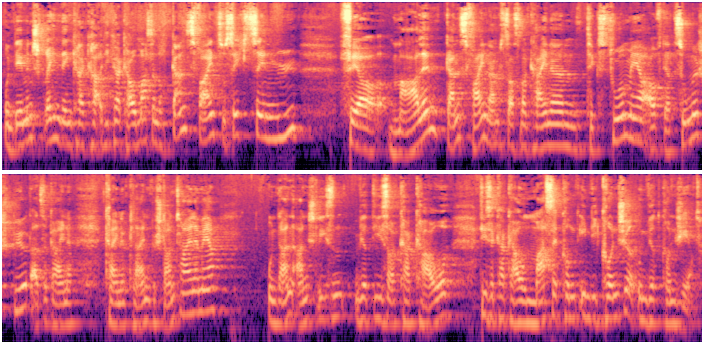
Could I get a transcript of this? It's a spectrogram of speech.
und dementsprechend den Kakao, die Kakaomasse noch ganz fein zu 16 μ vermahlen, ganz fein, dass man keine Textur mehr auf der Zunge spürt, also keine, keine kleinen Bestandteile mehr. Und dann anschließend wird dieser Kakao, diese Kakaomasse kommt in die Konsche und wird kongiert.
